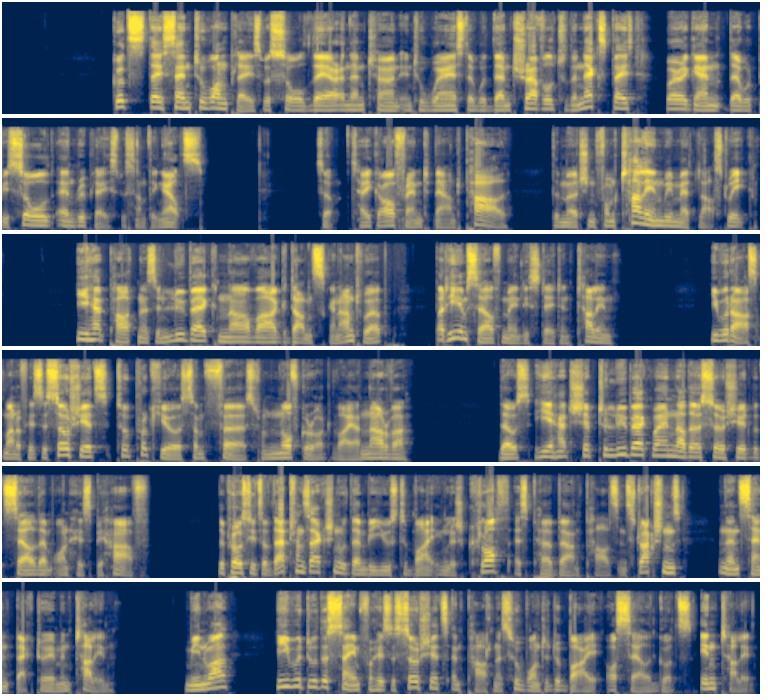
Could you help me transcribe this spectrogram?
Goods they sent to one place were sold there and then turned into wares that would then travel to the next place where again they would be sold and replaced with something else. So take our friend Bernd Pahl, the merchant from Tallinn we met last week. He had partners in Lübeck, Narva, Gdansk and Antwerp, but he himself mainly stayed in Tallinn he would ask one of his associates to procure some furs from Novgorod via Narva. Those he had shipped to Lübeck where another associate would sell them on his behalf. The proceeds of that transaction would then be used to buy English cloth as per Bernd Pahl's instructions and then sent back to him in Tallinn. Meanwhile, he would do the same for his associates and partners who wanted to buy or sell goods in Tallinn.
